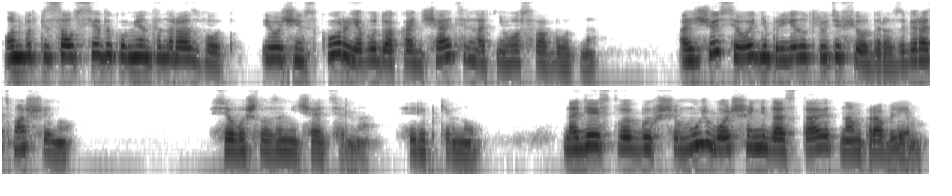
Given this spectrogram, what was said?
Он подписал все документы на развод, и очень скоро я буду окончательно от него свободна. А еще сегодня приедут люди Федора забирать машину. Все вышло замечательно, Филипп кивнул. Надеюсь, твой бывший муж больше не доставит нам проблем.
